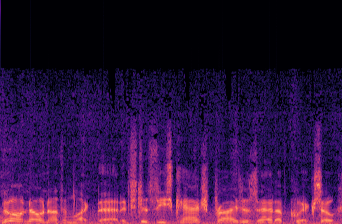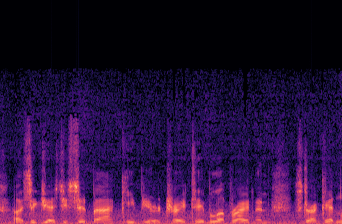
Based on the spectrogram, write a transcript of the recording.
No, no, nothing like that. It's just these cash prizes add up quick. So I suggest you sit back, keep your tray table upright, and start getting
